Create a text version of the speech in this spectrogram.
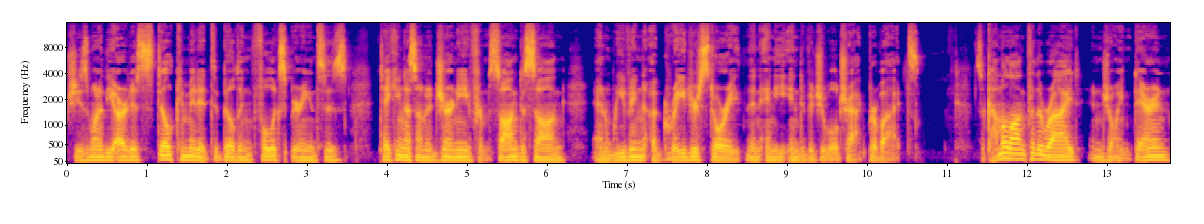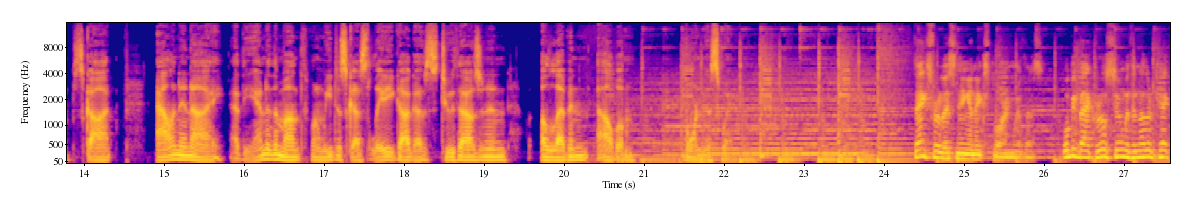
she's one of the artists still committed to building full experiences taking us on a journey from song to song and weaving a greater story than any individual track provides. So come along for the ride and join Darren, Scott, Alain, and I at the end of the month when we discuss Lady Gaga's 2011 album, Born This Way. Thanks for listening and exploring with us. We'll be back real soon with another pick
